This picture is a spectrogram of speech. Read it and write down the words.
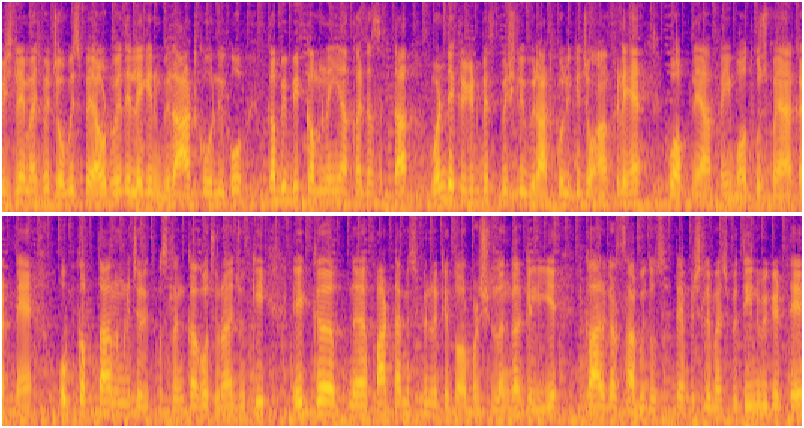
पिछले मैच में 24 पे आउट हुए थे, लेकिन विराट कोहली को कभी भी कम नहीं आंका जा सकता। वनडे क्रिकेट में स्पेशली विराट कोहली के जो आंकड़े हैं, वो अपने आप में ही बहुत कुछ बयां करते हैं। उप कप्तान हमने चरित श्रीलंका को चुना है, जो कि एक पार्ट टाइम स्पिनर के तौर पर श्रीलंका के लिए कारगर साबित हो सकते हैं। पिछले मैच में तीन विकेट थे,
